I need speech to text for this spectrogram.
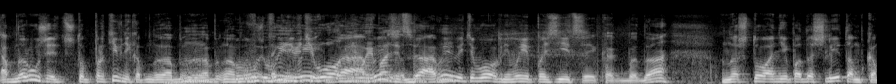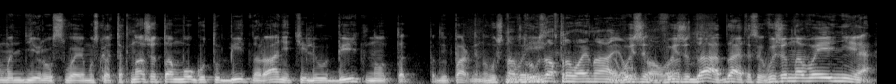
обнаружить, чтобы противник об, об, об, обнаружить выявить огневые- его да, огневые вы- позиции. Да, выявить его огневые позиции, как бы, да. На что они подошли там к командиру своему, сказать, так нас же там могут убить, ранить или убить. Ну, так, парни, ну вы же А на вдруг войне. завтра война, я вы же, устал, вы да? же, да, да, это, вы же на войне.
